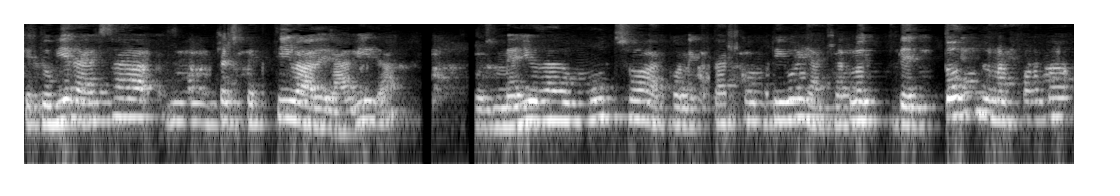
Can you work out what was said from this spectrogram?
que tuviera esa mm, perspectiva de la vida, pues me ha ayudado mucho a conectar contigo y hacerlo de todo de una forma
